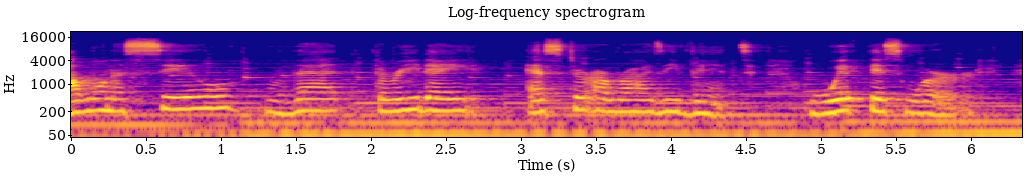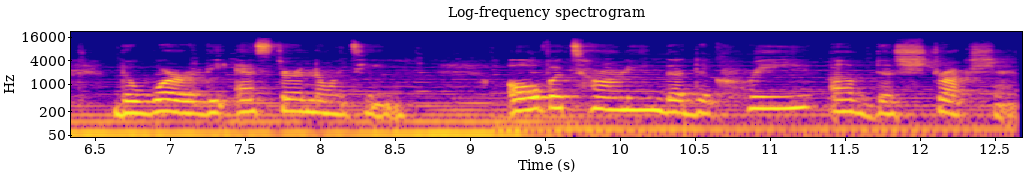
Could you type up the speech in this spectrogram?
I want to seal that three day Esther Arise event with this word the word, the Esther anointing, overturning the decree of destruction.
